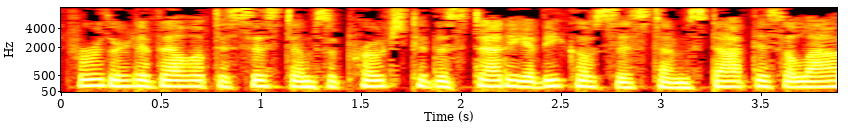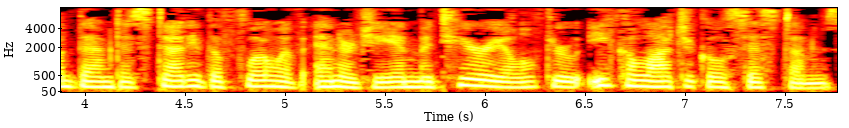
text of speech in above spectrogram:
further developed a systems approach to the study of ecosystems. This allowed them to study the flow of energy and material through ecological systems.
